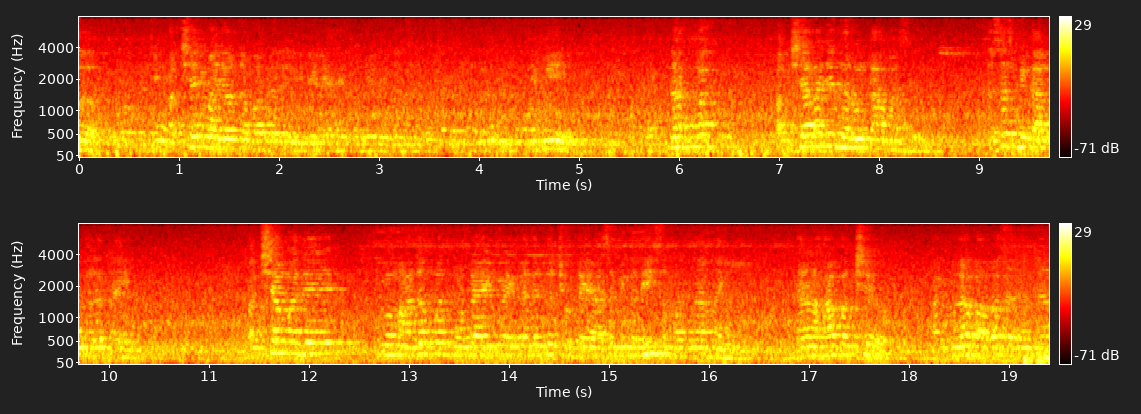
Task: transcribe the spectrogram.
व जी पक्षाने माझ्यावर जबाबदारी दिलेली आहे ते ती मी घटनात्मक पक्षाला जे धरून काम असेल तसंच मी काम करत नाही पक्षामध्ये किंवा माझं पद मोठं आहे किंवा एखाद्याचं छोटं आहे असं मी कधीही समजणार नाही. कारण हा पक्ष हा खुला बाबासाहेबांच्या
